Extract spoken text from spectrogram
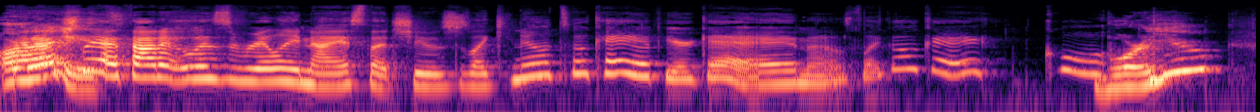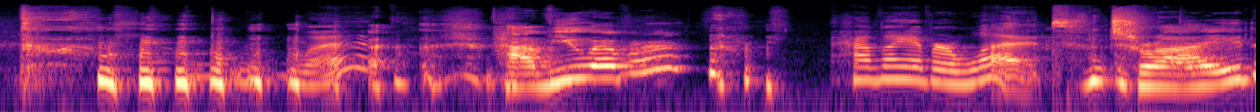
All But right. actually, I thought it was really nice that she was just like, you know, it's okay if you're gay. And I was like, okay, cool. Were you? What? Have you ever Have I ever what? tried?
